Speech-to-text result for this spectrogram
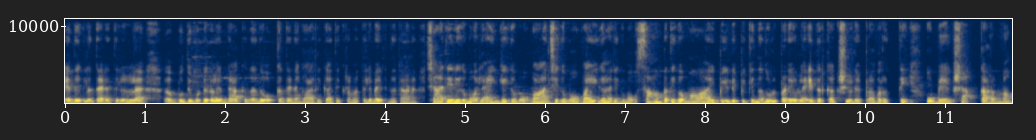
എന്തെങ്കിലും തരത്തിലുള്ള ബുദ്ധിമുട്ടുകൾ ഉണ്ടാക്കുന്നത് ഒക്കെ തന്നെ ഗാർഹിക അതിക്രമത്തിൽ വരുന്നതാണ്. ശാരീരികമോ ലൈംഗികമോ വാചികമോ വൈകാരികമോ സാമ്പത്തികമോ ആയി പീഡിപ്പിക്കുന്നത് ഉൾപ്പെടെയുള്ള എതിർകക്ഷിയുടെ പ്രവൃത്തി ഉപേക്ഷ കർമ്മം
